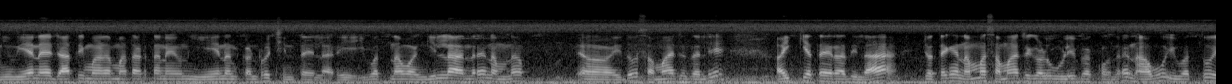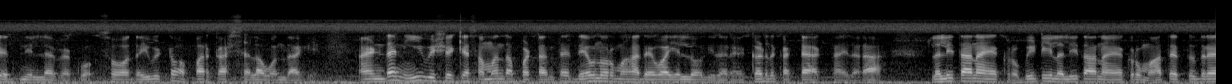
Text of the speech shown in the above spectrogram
ನೀವೇನೇ ಜಾತಿ ಮಾ, ಮಾತಾಡ್ತಾನೆ ಇವನು ಏನು ಅಂದ್ಕೊಂಡ್ರು ಚಿಂತೆ ಇಲ್ಲ ರೀ. ಇವತ್ತು ನಾವು ಹಂಗಿಲ್ಲ ಅಂದರೆ ನಮ್ಮನ್ನ ಇದು ಸಮಾಜದಲ್ಲಿ ಐಕ್ಯತೆ ಇರೋದಿಲ್ಲ. ಜೊತೆಗೆ ನಮ್ಮ ಸಮಾಜಗಳು ಉಳಿಬೇಕು ಅಂದರೆ ನಾವು ಇವತ್ತು ಎದ್ದು ನಿಲ್ಲಬೇಕು. ಸೊ ದಯವಿಟ್ಟು ಅಪ್ಪರ್ ಕಾಸ್ಟ್ಸ್ ಎಲ್ಲ ಒಂದಾಗಿ. ಆ್ಯಂಡ್ ದೆನ್ ಈ ವಿಷಯಕ್ಕೆ ಸಂಬಂಧಪಟ್ಟಂತೆ ದೇವನೂರು ಮಹಾದೇವ ಎಲ್ಲಿ ಹೋಗಿದ್ದಾರೆ? ಕಡ್ದು ಕಟ್ಟೆ ಆಗ್ತಾ ಇದ್ದಾರಾ? ಲಲಿತಾ ನಾಯಕರು, ಬಿ ಟಿ ಲಲಿತಾ ನಾಯಕರು ಮಾತೆತ್ತಿದ್ರೆ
